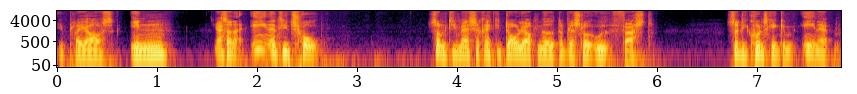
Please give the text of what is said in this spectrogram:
i playoffs inden. Ja. Så der er en af de to, som de matcher rigtig dårligt op med, der bliver slået ud først. Så de kun skal igennem en af dem.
